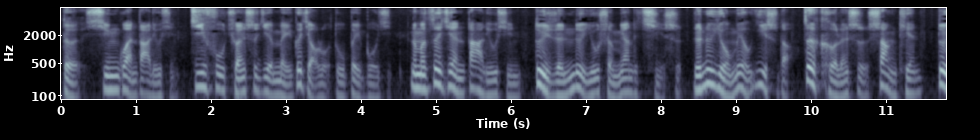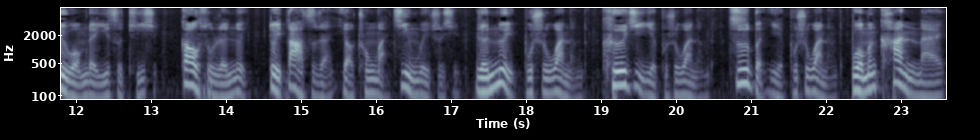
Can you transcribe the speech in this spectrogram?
的新冠大流行，几乎全世界每个角落都被波及。那么这件大流行对人类有什么样的启示？人类有没有意识到，这可能是上天对我们的一次提醒，告诉人类对大自然要充满敬畏之心。人类不是万能的，科技也不是万能的，资本也不是万能的。我们看来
